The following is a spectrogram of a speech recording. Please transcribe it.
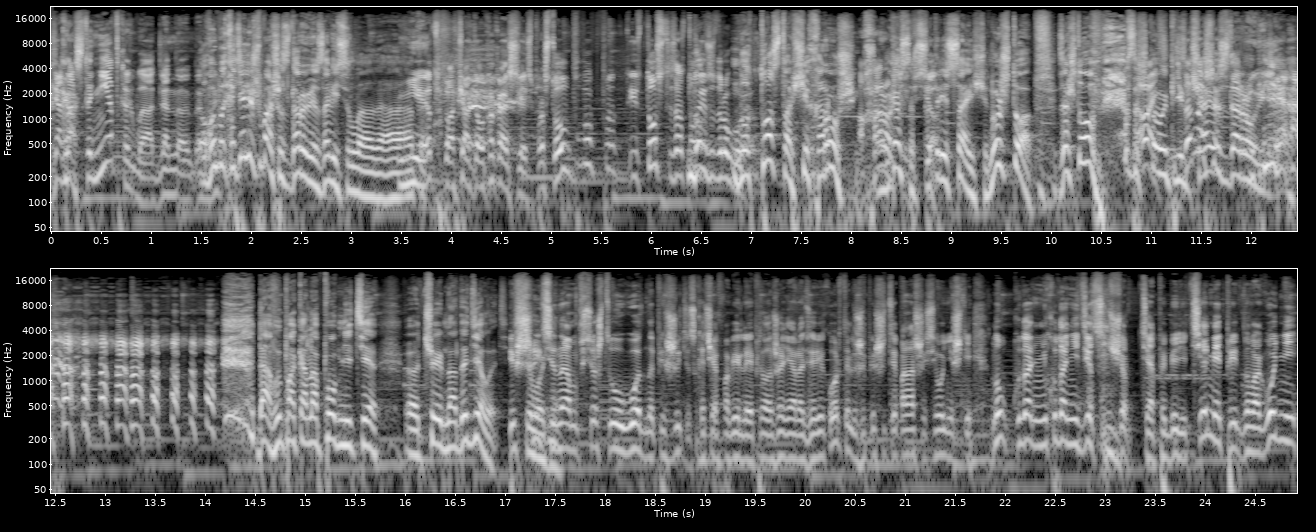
Для нас-то нет, как бы, а для... Вы бы хотели, чтобы ваше здоровье зависело? а, Нет, а чё, какая связь? Просто и тост и за то, и за другое. Но тост вообще хороший. А хороший, всё. потрясающий. Ну что, за что, за что вы пьем за наше здоровье. Да, вы пока напомните, э, что им надо делать. Пишите нам все, что угодно. Пишите, скачав мобильное приложение Радио Рекорд, или же пишите по нашей сегодняшней... Ну, куда, никуда не деться, черт тебя побери, теме предновогодней.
